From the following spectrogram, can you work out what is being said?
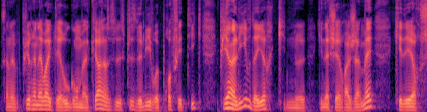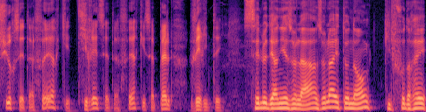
Ça n'a plus rien à voir avec les Rougon-Macquart, une espèce de livre prophétique. Puis un livre d'ailleurs qui, ne, qui n'achèvera jamais, qui est d'ailleurs sur cette affaire, qui est tiré de cette affaire, qui s'appelle Vérité. C'est le dernier Zola, un Zola étonnant qu'il faudrait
